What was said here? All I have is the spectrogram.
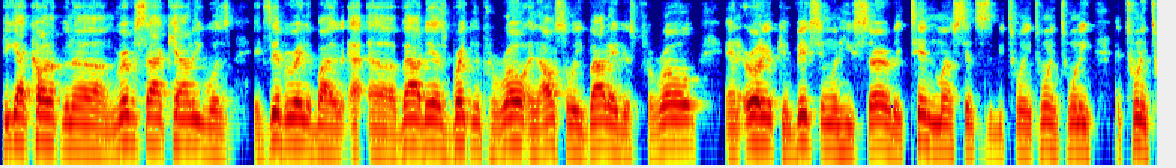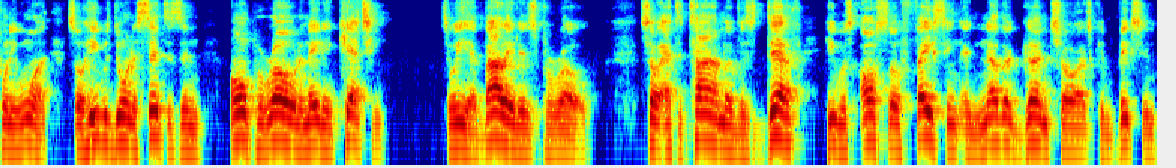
he got caught up in um, Riverside County, was exhiberated by uh, uh, Valdez breaking parole, and also he violated his parole and earlier conviction when he served a 10 month sentence between 2020 and 2021. So he was doing a sentencing on parole and they didn't catch him. So he had violated his parole. So at the time of his death, he was also facing another gun charge conviction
